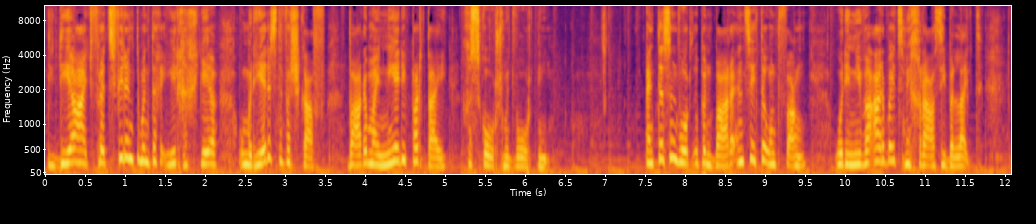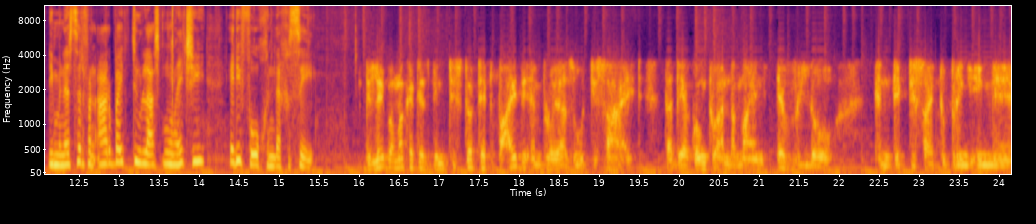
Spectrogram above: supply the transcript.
Die DA het Fritz 24 uur gegee om redes te verskaf waarom hy nie die party geskort moet word nie. Intussen word openbare insette ontvang oor die nuwe arbeidsmigrasiebeleid. Die minister van Arbeid, Tulas Ngeci, het die volgende gesê: The labor market has been distorted by the employers who decide that they are going to undermine every law and they decide to bring in uh,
